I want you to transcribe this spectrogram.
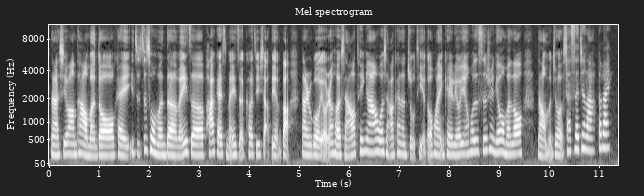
那希望他我们都可以一直支持我们的每一则 Podcast，每一则科技小电报。那如果有任何想要听啊或想要看的主题，也都欢迎可以留言或者私讯给我们喽。那我们就下次再见啦，拜拜。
